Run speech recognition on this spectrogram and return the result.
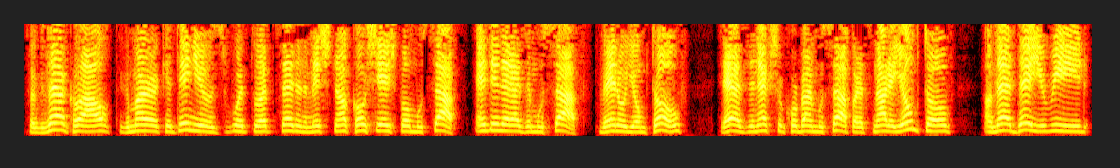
So Gzaklau, the Gemara continues with what's said in the Mishnah, Kol bo musaf. Anything that has a musaf, veno yom tov, it has an extra korban musaf, but it's not a yom tov, on that day you read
